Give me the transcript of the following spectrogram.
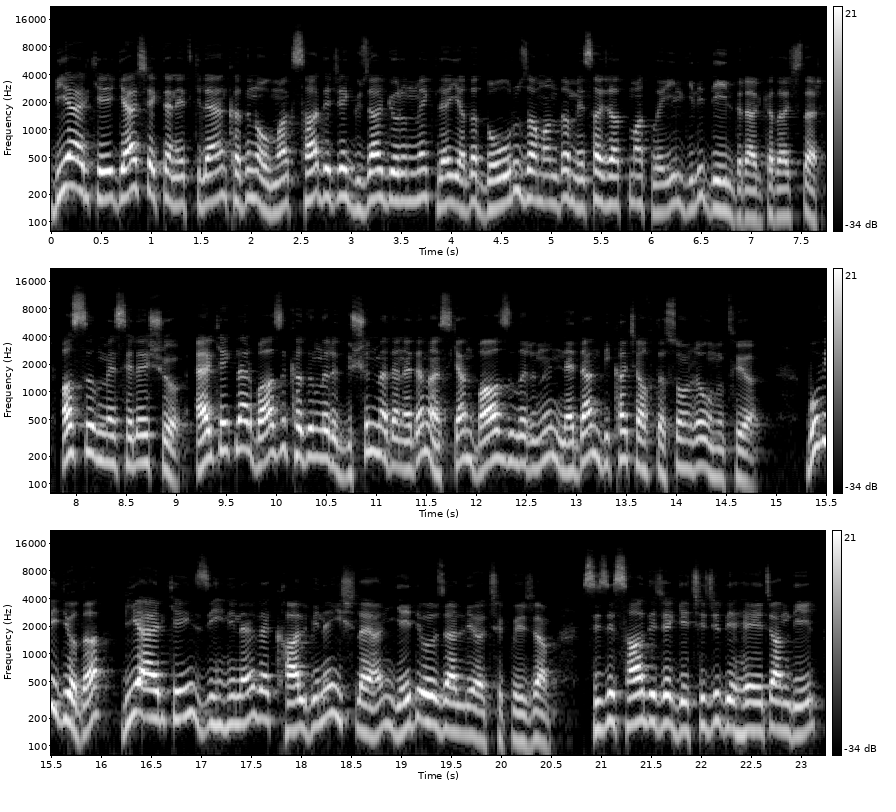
Bir erkeği gerçekten etkileyen kadın olmak sadece güzel görünmekle ya da doğru zamanda mesaj atmakla ilgili değildir arkadaşlar. Asıl mesele şu. Erkekler bazı kadınları düşünmeden edemezken bazılarını neden birkaç hafta sonra unutuyor. Bu videoda bir erkeğin zihnine ve kalbine işleyen 7 özelliği açıklayacağım. Sizi sadece geçici bir heyecan değil,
